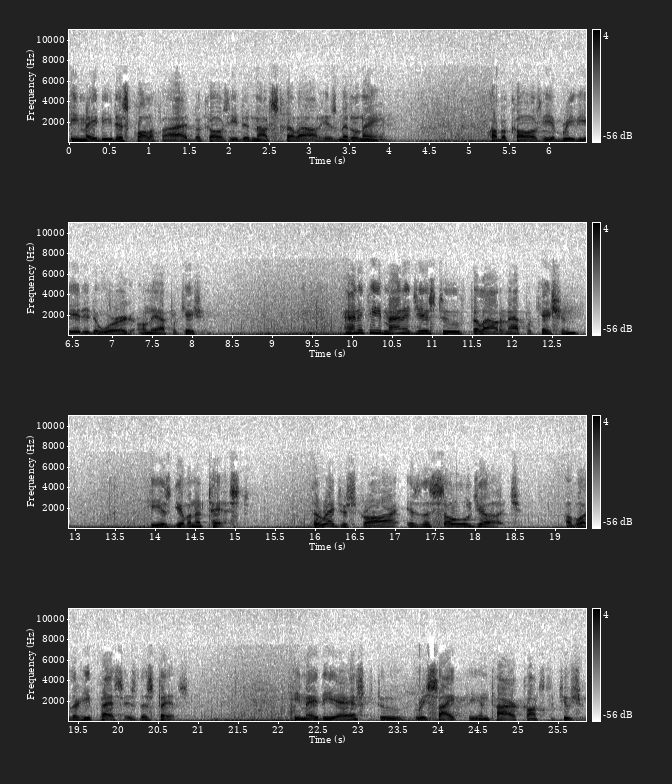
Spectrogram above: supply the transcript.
he may be disqualified because he did not spell out his middle name or because he abbreviated a word on the application. And if he manages to fill out an application he is given a test. The registrar is the sole judge of whether he passes this test. He may be asked to recite the entire Constitution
